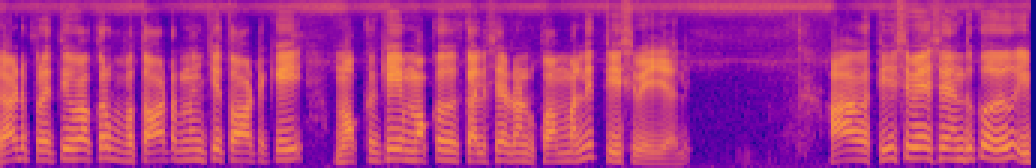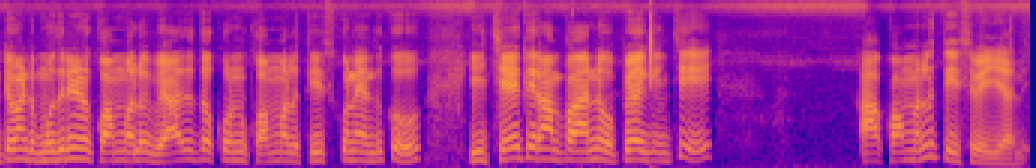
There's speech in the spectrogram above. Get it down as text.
కాబట్టి ప్రతి ఒక్కరు తోట నుంచి తోటకి మొక్కకి మొక్కకు కలిసేటువంటి కొమ్మల్ని తీసివేయాలి. ఆ తీసివేసేందుకు ఇటువంటి ముదిరిన కొమ్మలు వ్యాధితో కూడిన కొమ్మలు తీసుకునేందుకు ఈ చేతి రంపాన్ని ఉపయోగించి ఆ కొమ్మల్ని తీసివేయాలి.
